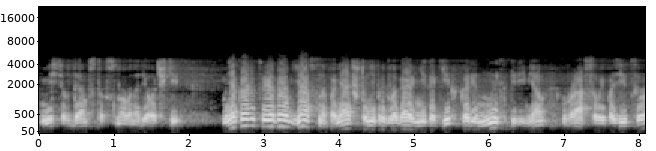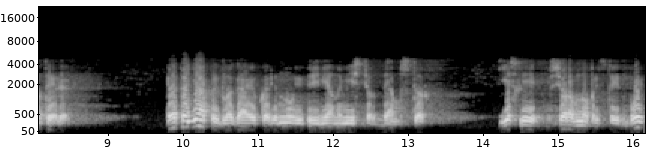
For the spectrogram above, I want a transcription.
мистер Демпстер снова надел очки. Мне кажется, я дал ясно понять, что не предлагаю никаких коренных перемен в расовой позиции отеля. Это я предлагаю коренную перемену, мистер Демпстер. Если все равно предстоит бой,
